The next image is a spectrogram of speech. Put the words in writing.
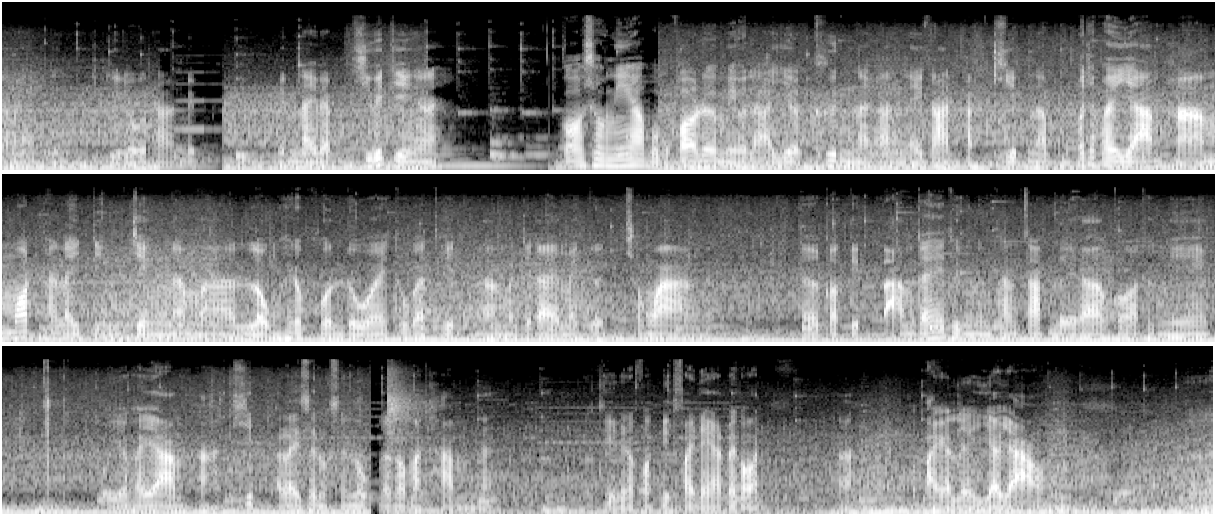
จะไม่ถึงกิโลถ้าแบบเป็นในแบบชีวิตจริงนะก็ช่วงนี้ครับผมก็เริ่มมีเวลาเยอะขึ้นนะกันในการอัดคลิปนะผมก็จะพยายามหามอดอะไรเจ๋งๆนะมาลงให้ทุกคนดูให้ทุกอาทิตย์นะมันจะได้ไม่เกิดช่องว่างนะเออก็ติดตามกันให้ถึง 1,000 ซับเลยนะก็ถึงนี้ ผมจะพยายามหาคลิปอะไรสนุกสนุกๆแล้วก็มาทำนะ โอเคเดี๋ยวก็ติดไฟแดงไปก่อนอะก็ไปกันเลยยาวๆเออ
